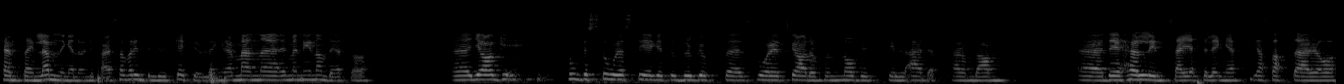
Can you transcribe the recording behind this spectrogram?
tentainlämningen ungefär. Sen var det inte lika kul längre. Men, eh, men innan det så. Eh, jag tog det stora steget och drog upp eh, svårighetsgraden från Novice till Adept häromdagen. Eh, det höll inte så här jättelänge. Jag satt där och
